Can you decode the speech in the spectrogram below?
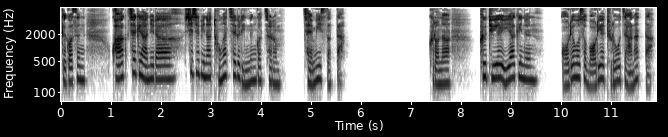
그것은 과학책이 아니라 시집이나 동화책을 읽는 것처럼 재미있었다. 그러나 그 뒤의 이야기는 어려워서 머리에 들어오지 않았다.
